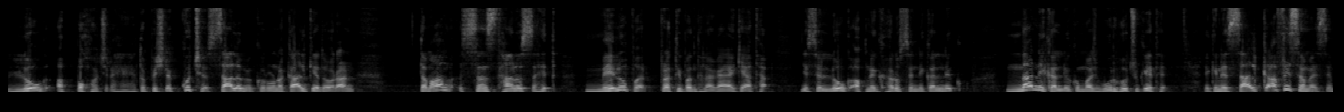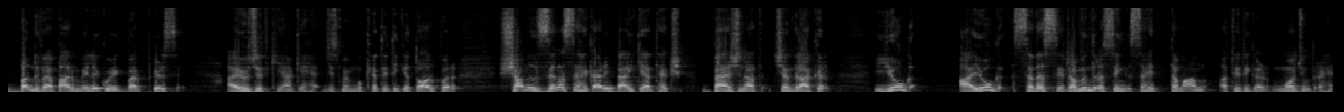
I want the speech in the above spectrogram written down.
लोग अब पहुँच रहे हैं। तो पिछले कुछ सालों में कोरोना काल के दौरान तमाम संस्थानों सहित मेलों पर प्रतिबंध लगाया गया था, जिससे लोग अपने घरों से निकलने को न निकलने को मजबूर हो चुके थे। लेकिन इस साल काफ़ी समय से बंद व्यापार मेले को एक बार फिर से आयोजित किया गया है, जिसमें मुख्य अतिथि के तौर पर शामिल जिला सहकारी बैंक के अध्यक्ष बैजनाथ चंद्राकर, योग आयोग सदस्य रविंद्र सिंह सहित तमाम अतिथिगण मौजूद रहे।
